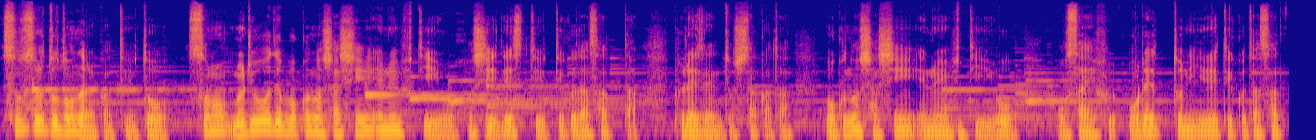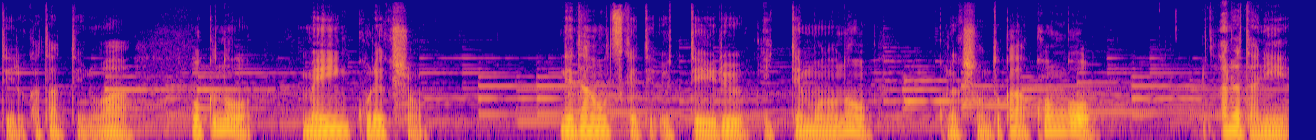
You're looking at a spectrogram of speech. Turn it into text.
そうするとどうなるかっていうとその無料で僕の写真 NFT を欲しいですって言ってくださったプレゼントした方僕の写真 NFT をお財布ウォレットに入れてくださっている方っていうのは僕のメインコレクション値段をつけて売っている一点物のコレクションとか今後新たに、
